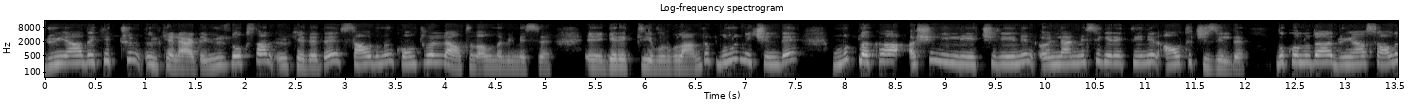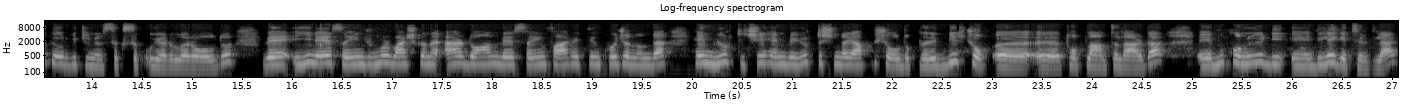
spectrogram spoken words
dünyadaki tüm ülkelerde, 190 ülkede de salgının kontrol altına alınabilmesi e, gerektiği vurgulandı. Bunun için de mutlaka aşı milliyetçiliğinin önlenmesi gerektiğinin altı çizildi. Bu konuda Dünya Sağlık Örgütü'nün sık sık uyarıları oldu ve yine Sayın Cumhurbaşkanı Erdoğan ve Sayın Fahrettin Koca'nın da hem yurt içi hem de yurt dışında yapmış oldukları birçok e, e, toplantılarda e, bu konuyu di, e, dile getirdiler.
